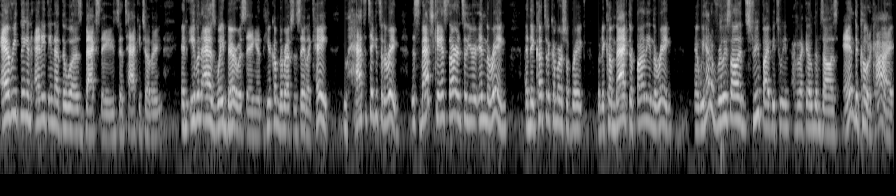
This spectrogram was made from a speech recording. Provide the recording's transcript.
everything and anything that there was backstage to attack each other. And even as Wade Barrett was saying it, here come the refs and say, like, hey, you have to take it to the ring. This match can't start until you're in the ring. And they cut to the commercial break. When they come back, they're finally in the ring. And we had a really solid street fight between Raquel Gonzalez and Dakota Kai,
